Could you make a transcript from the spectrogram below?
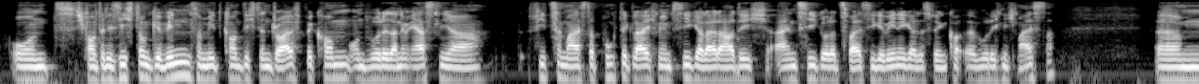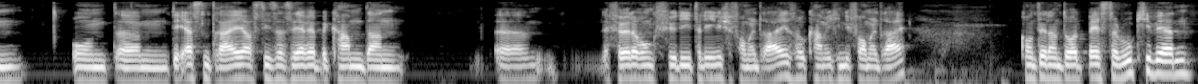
Und ich konnte die Sichtung gewinnen, somit konnte ich den Drive bekommen und wurde dann im ersten Jahr Vizemeister, Punkte gleich mit dem Sieger. Leider hatte ich einen Sieg oder zwei Siege weniger, deswegen äh, wurde ich nicht Meister. Ähm, und ähm, die ersten drei aus dieser Serie bekamen dann ähm, eine Förderung für die italienische Formel 3. So kam ich in die Formel 3. Konnte dann dort bester Rookie werden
